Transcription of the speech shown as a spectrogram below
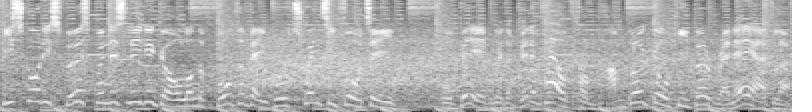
he scored his first Bundesliga goal on the 4th of April 2014, albeit with a bit of help from Hamburg goalkeeper Rene Adler.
